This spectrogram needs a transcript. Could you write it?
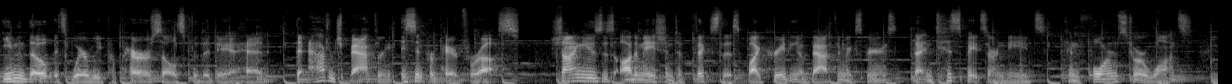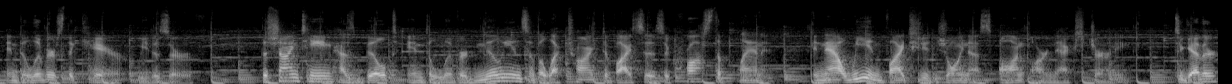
even though it's where we prepare ourselves for the day ahead, the average bathroom isn't prepared for us. Shine uses automation to fix this by creating a bathroom experience that anticipates our needs, conforms to our wants, and delivers the care we deserve. The Shine team has built and delivered millions of electronic devices across the planet, and now we invite you to join us on our next journey. Together,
